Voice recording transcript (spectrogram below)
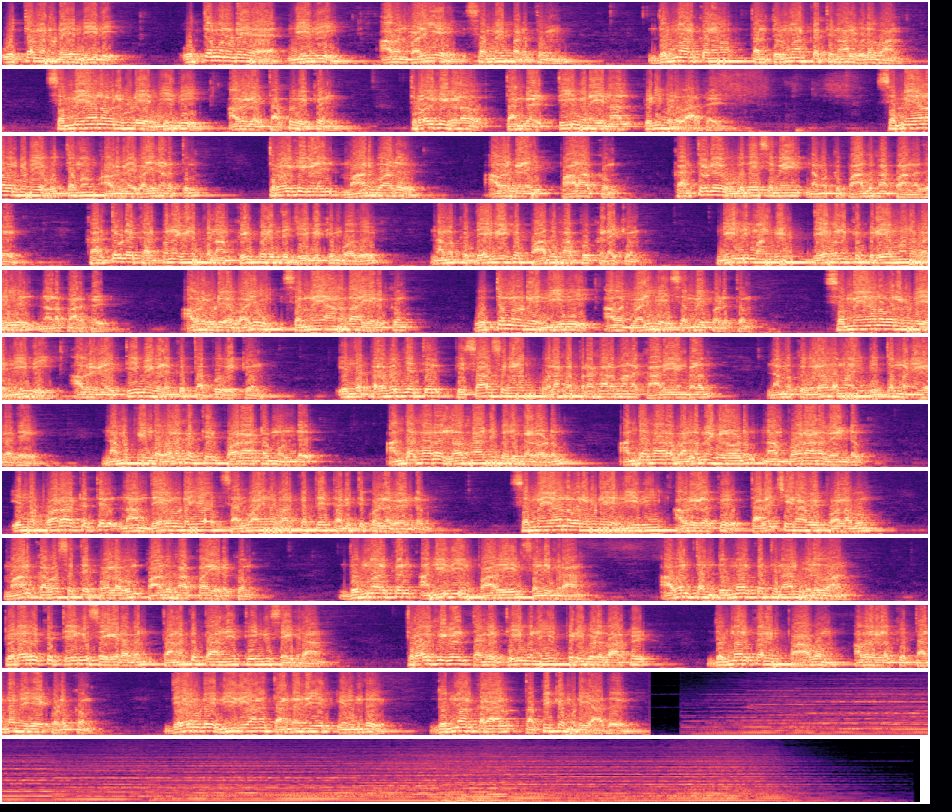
உத்தமனுடைய நீதி. உத்தமனுடைய நீதி அவன் வழியை செம்மைப்படுத்தும். துர்மார்க்கனோ தன் துர்மார்க்கத்தினால் விழுவான். செம்மையானவர்களுடைய நீதி அவர்களை தப்புவிக்கும். துரோகிகளோ தங்கள் தீவினையினால் பிடிபடுவார்கள். செம்மையானவர்களுடைய உத்தமம் அவர்களை வழிநடத்தும். துரோகிகளின் மாறுபாடு அவர்களை பாழாக்கும். கர்த்தருடைய உபதேசமே நமக்கு பாதுகாப்பானது. கர்த்தருடைய கற்பனைகளுக்கு நாம் கீழ்ப்படிந்து ஜீவிக்கும் போது நமக்கு தெய்வீக பாதுகாப்பு கிடைக்கும். நீதிமான்கள் தேவனுக்கு பிரியமான வழியில் நடப்பார்கள். அவர்களுடைய வழி செம்மையானதா இருக்கும். உத்தமனுடைய நீதி அவன் வழியை செம்மைப்படுத்தும். செம்மையானவர்களுடைய நீதி அவர்களை தீமைகளுக்கு தப்புவிக்கும். இந்த பிரபஞ்சத்தில் பிசாசுகளும் உலக பிரகாரமான காரியங்களும் நமக்கு விரோதமாய் யுத்தம் பண்ணுகிறது. போராட்டம் உண்டு. அந்தகார லோகாதிபதிகளோடும் அந்தகார வல்லமைகளோடும் நாம் போராட வேண்டும். இந்த போராட்டத்தில் நாம் தேவனுடைய சர்வாயுத வர்க்கத்தை தரித்துக் கொள்ள வேண்டும். செம்மையானவர்களுடைய நீதி அவர்களுக்கு தலைச்சீராவை போலவும் மார்க்கவசத்தைப் போலவும் பாதுகாப்பாய் இருக்கும். துன்மார்க்கன் அநீதியின் பாதையில் செல்லுகிறான். அவன் தன் துன்மார்க்கத்தினால் விழுவான். பிறருக்கு தீங்கு செய்கிறவன் தனக்குத்தானே தீங்கு செய்கிறான். துரோகிகள் தங்கள் தீவினையில் பிடிபடுவார்கள் துன்மார்க்கரின் பாவம் அவர்களுக்கு தண்டனையை கொடுக்கும். தேவனுடைய நீதியான தண்டனையில் இருந்து துன்மார்க்கரால் தப்பிக்க முடியாது.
